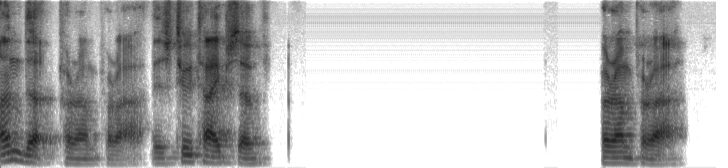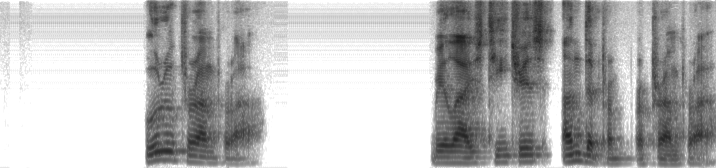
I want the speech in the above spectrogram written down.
Andha Parampara. There's two types of Parampara Guru Parampara, realized teachers Andha Parampara,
